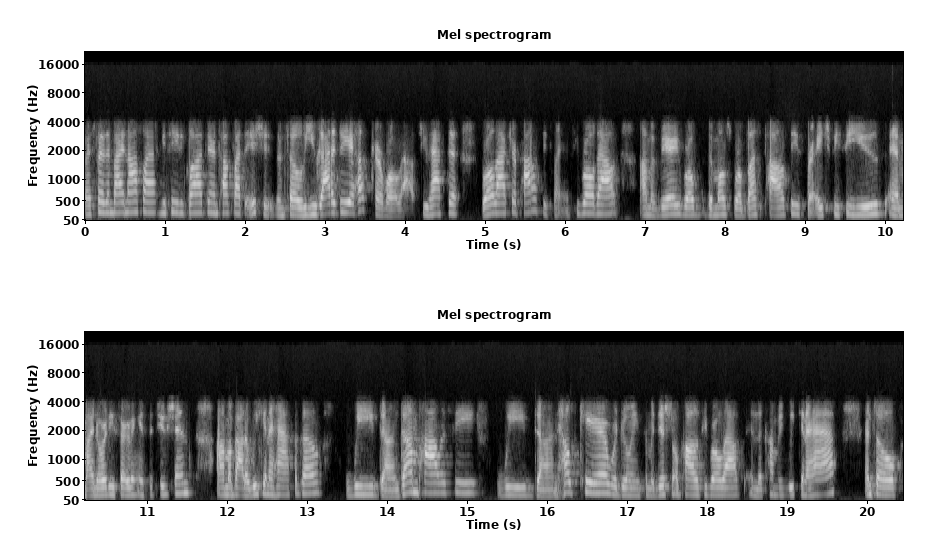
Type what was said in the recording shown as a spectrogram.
Vice President Biden also has to continue to go out there and talk about the issues. And so you got to do your healthcare rollouts. You have to roll out your policy plans. He rolled out um, a very ro- the most robust policies for HBCUs and minority serving institutions um, about a week and a half ago. We've done gun policy. We've done healthcare. We're doing some additional policy rollouts in the coming week and a half. And so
